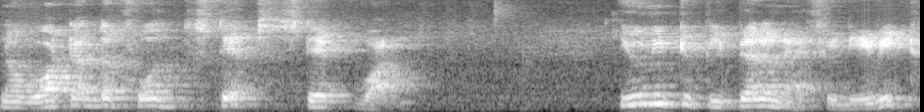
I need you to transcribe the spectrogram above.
Now what are the four steps? Step 1. You need to prepare an affidavit.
